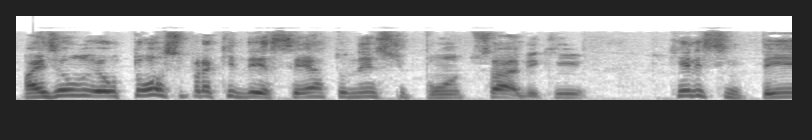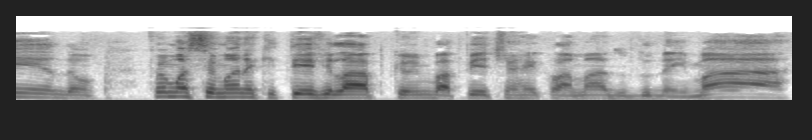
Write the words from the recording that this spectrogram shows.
Mas eu, eu torço para que dê certo neste ponto, sabe? Que, que eles se entendam. Foi uma semana que teve lá porque o Mbappé tinha reclamado do Neymar.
